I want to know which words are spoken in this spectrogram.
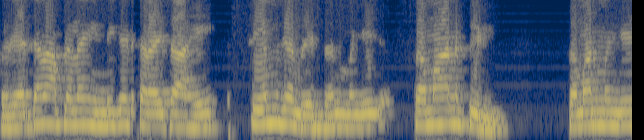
तर याच्यानं आपल्याला इंडिकेट करायचं आहे सेम जनरेशन म्हणजे समान पिढी. समान म्हणजे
